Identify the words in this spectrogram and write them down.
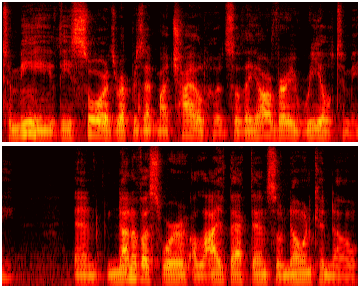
to me, these swords represent my childhood, so they are very real to me. And none of us were alive back then, so no one can know.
